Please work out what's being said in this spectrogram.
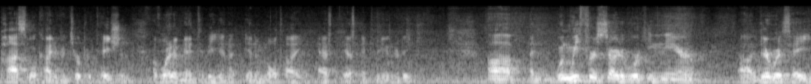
possible kind of interpretation of what it meant to be in a, in a multi-ethnic community. Uh, and when we first started working there, uh, there was a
